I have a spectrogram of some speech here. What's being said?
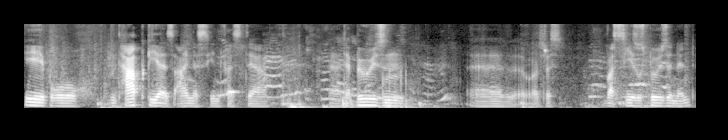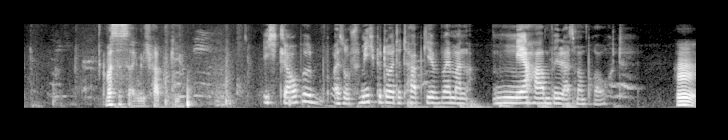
Ehebruch. Und Habgier ist eines jedenfalls der, äh, der bösen, äh, oder das, was Jesus böse nennt. Was ist eigentlich Habgier? Ich glaube, also für mich bedeutet Habgier, weil man mehr haben will, als man braucht. Hm.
